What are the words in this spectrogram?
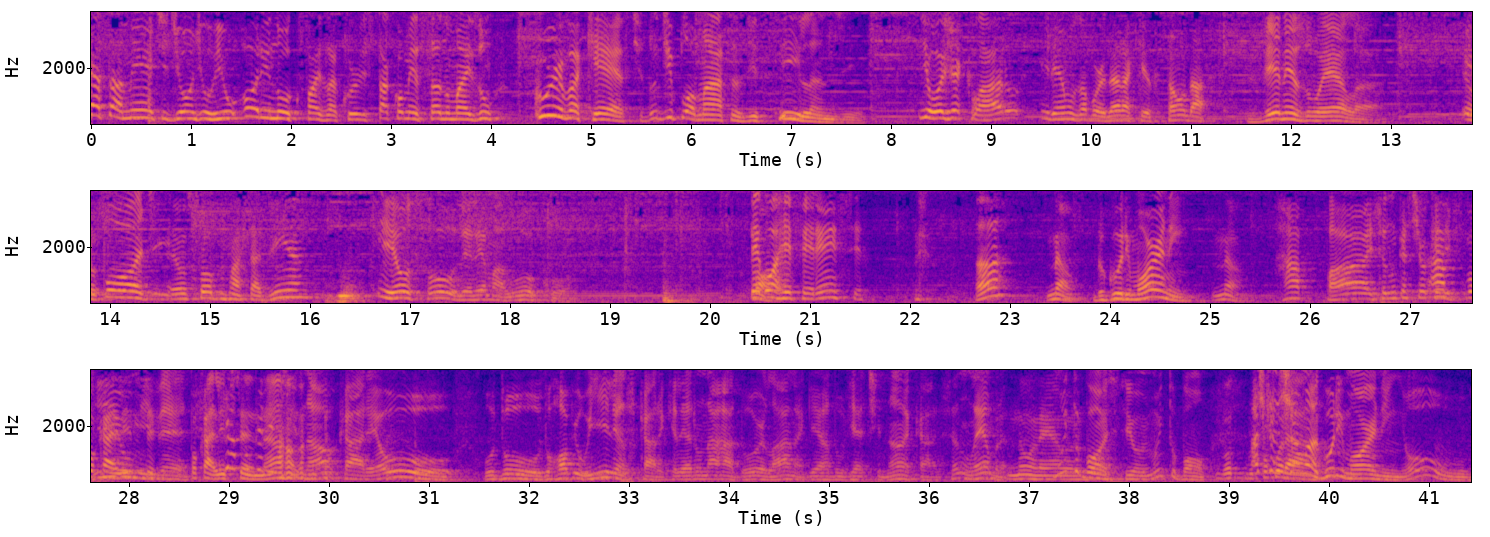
Diretamente de onde o rio Orinoco faz a curva, está começando mais um CurvaCast do Diplomatas de Sealand. E hoje, é claro, iremos abordar a questão da Venezuela. Eu e pode. Eu sou Machadinha. E eu sou o Lelê Maluco. Pegou Bom. a referência? Hã? Não, Do Good Morning? não. Rapaz, você nunca assistiu aquele Apocalipse- filme, velho? Apocalipse que Apocalipse não. não, cara. É o, o do, do Robbie Williams, cara, que ele era um narrador lá na Guerra do Vietnã, cara. Você não lembra? Não lembro. Muito bom esse filme, muito bom. Vou- vou Acho que procurar. ele chama Good Morning, ou...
